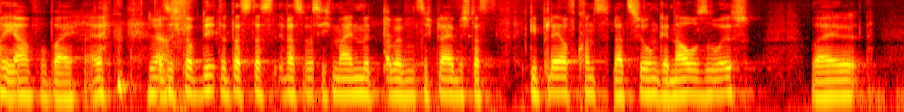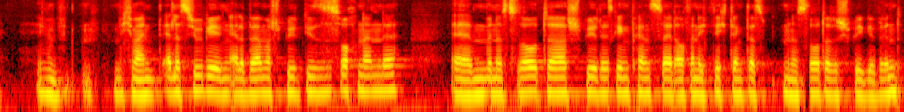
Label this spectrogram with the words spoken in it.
ja, wobei. Ja. Also ich glaube nicht, dass das, was, was ich meine mit dabei wird es nicht bleiben, ist, dass die Playoff-Konstellation genau so ist. Weil ich meine, LSU gegen Alabama spielt dieses Wochenende. Äh, Minnesota spielt jetzt gegen Penn State, auch wenn ich nicht denke, dass Minnesota das Spiel gewinnt.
